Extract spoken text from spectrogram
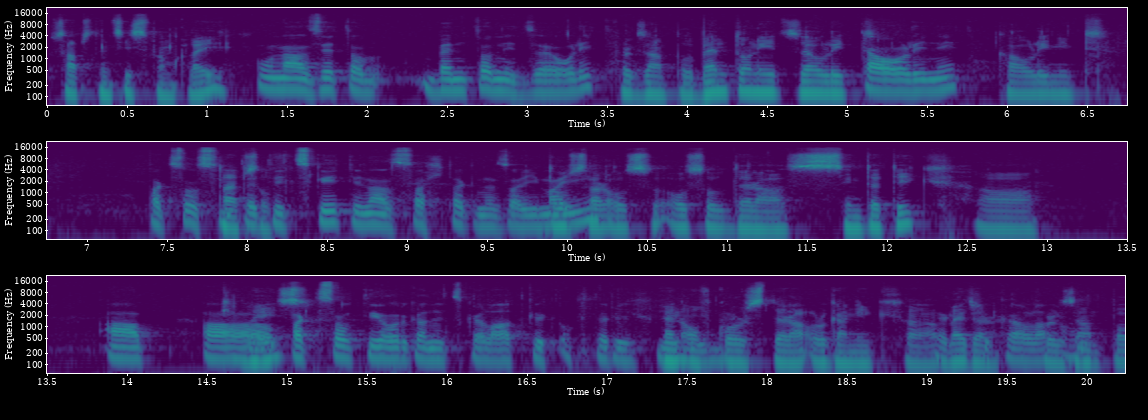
substances from clay. u nás je to bentonit, zeolit, For example, bentonite, zeolite, kaolinit, kaolinite. pak jsou synteticky, ty nás až tak nezajímají. Those are also also there are synthetic. Uh, A, a clays. pak jsou ty organické látky, o kterých And of course, there are organic uh, matter. říkala For on. example,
